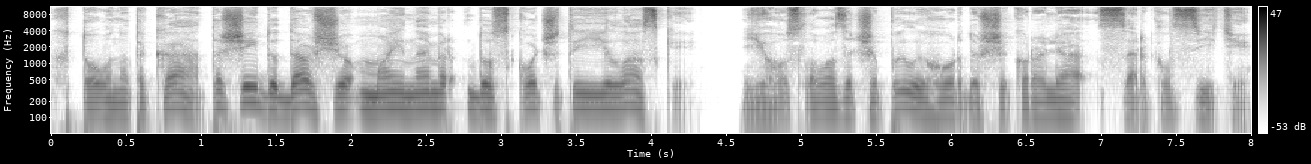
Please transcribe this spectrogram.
хто вона така, та ще й додав, що має намір доскочити її ласки. Його слова зачепили гордощі короля Серкл Сіті,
